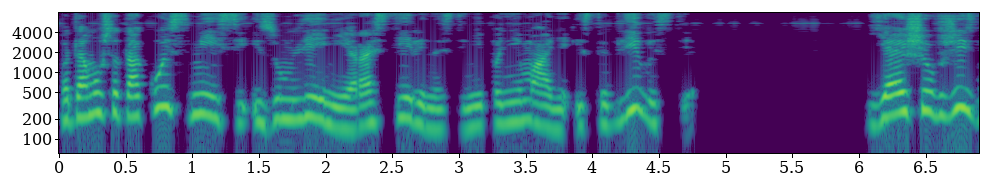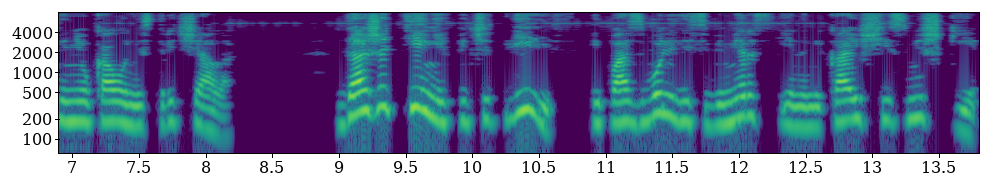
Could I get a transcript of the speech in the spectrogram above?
потому что такой смеси изумления, растерянности, непонимания и стыдливости я еще в жизни ни у кого не встречала. Даже тени впечатлились и позволили себе мерзкие намекающие смешки,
